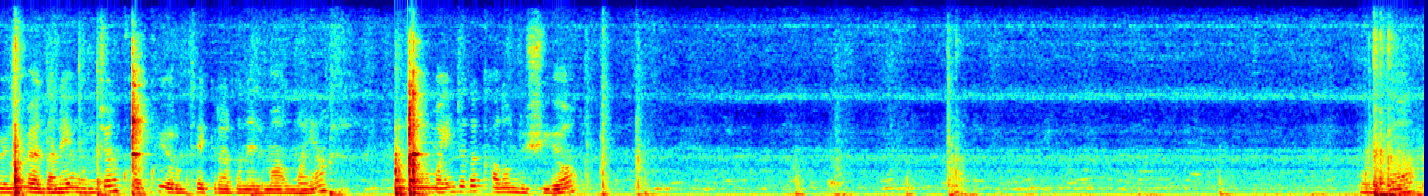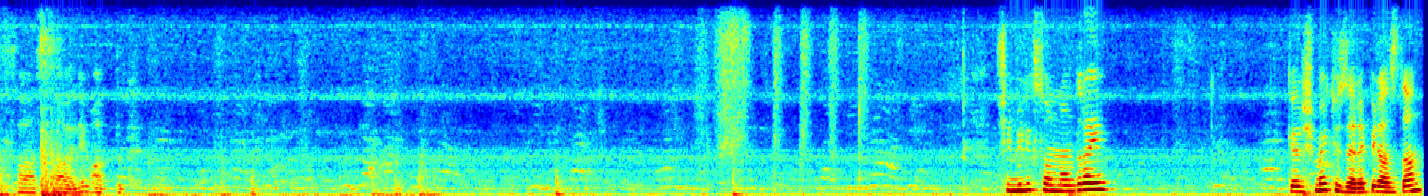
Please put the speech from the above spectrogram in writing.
Böyle merdaneye vuracağım. Korkuyorum tekrardan elime almaya. Vurmayınca da kalın düşüyor. Bunu da sağ salim attık. Şimdilik sonlandırayım. Görüşmek üzere. Birazdan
